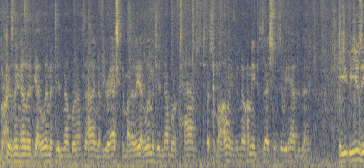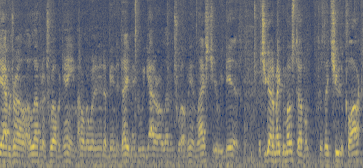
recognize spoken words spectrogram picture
because they know they've got a limited number. I don't know if you're asking about it. They got a limited number of times to touch the ball. I don't even know how many possessions do we have today. We we usually average around 11 or 12 a game. I don't know what it ended up being today. Maybe we got our 11, 12 in. Last year we did. But you got to make the most of them because they chew the clock.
